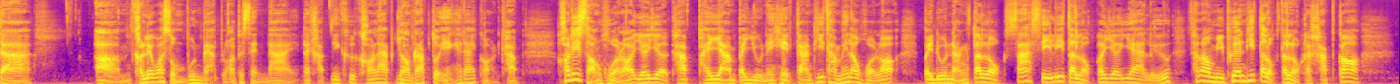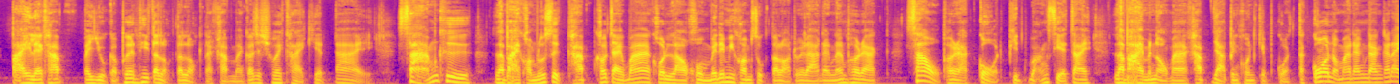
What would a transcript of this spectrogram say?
จะ เขาเรียกว่าสมบูรณ์แบบร้อยเปอร์เซ็นต์ได้นะครับนี่คือข้อแรกยอมรับตัวเองให้ได้ก่อนครับ ข้อที่ 2 หัวเราะเยอะๆครับพยายามไปอยู่ในเหตุการณ์ที่ทำให้เราหัวเราะไปดูหนังตลกซาซีรีส์ตลกก็เยอะแยะ หรือถ้าเรามีเพื่อนที่ตลกตลกนะครับก็ ไปเลยครับ ไปอยู่กับเพื่อนที่ตลกตลกนะครับ มันก็จะช่วยคลายเครียดได้ 3 คือระบายความรู้สึกครับ เข้าใจว่าคนเราคงไม่ได้มีความสุขตลอดเวลา ดังนั้นพอรักเศร้าพอรักโกรธผิดหวังเสียใจ ระบายมันออกมาครับ อย่าเป็นคนเก็บกดตะโกนออกมาดัง ๆ ก็ได้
